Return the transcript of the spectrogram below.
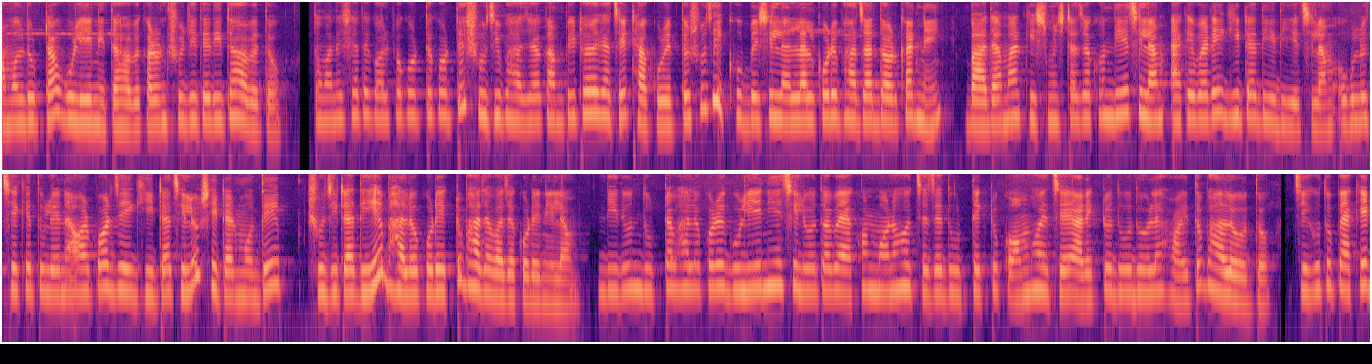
আমল দুধটাও গুলিয়ে নিতে হবে, কারণ সুজিতে দিতে হবে তো। তোমাদের সাথে গল্প করতে করতে সুজি ভাজা কমপ্লিট হয়ে গেছে। ঠাকুরের তো সুজি, খুব বেশি লাল লাল করে ভাজার দরকার নেই। বাদাম আর কিশমিশটা যখন দিয়েছিলাম, একেবারেই ঘিটা দিয়ে দিয়েছিলাম। ওগুলো ছেঁকে তুলে নেওয়ার পর যে ঘিটা ছিল, সেটার মধ্যে সুজিটা দিয়ে ভালো করে একটু ভাজা ভাজা করে নিলাম। দিদুন দুধটা ভালো করে গুলিয়ে নিয়েছিল, তবে এখন মনে হচ্ছে যে দুধটা একটু কম হয়েছে, আর একটু দুধ হলে হয়তো ভালো হতো। যেহেতু প্যাকেট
